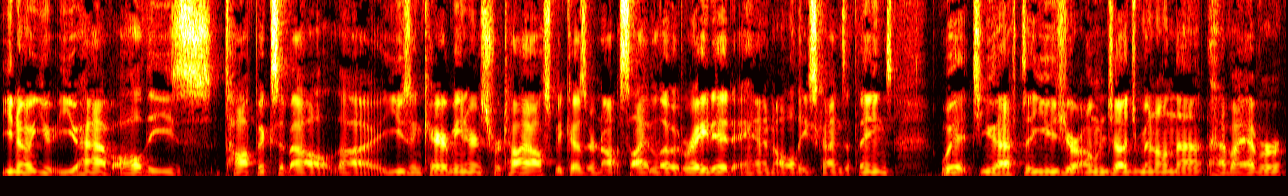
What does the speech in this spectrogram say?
you know you you have all these topics about uh, using carabiners for tie-offs because they're not side load rated and all these kinds of things which you have to use your own judgment on that. Have i ever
